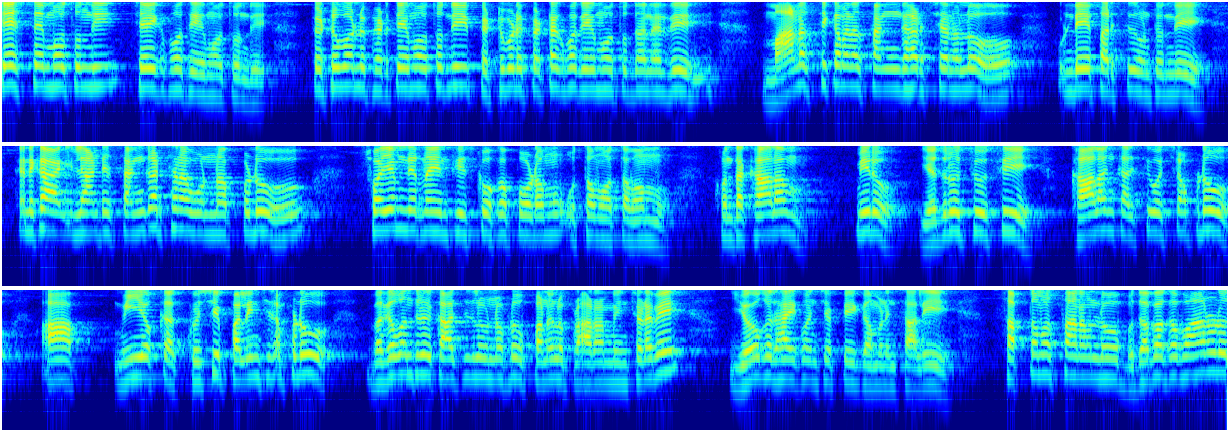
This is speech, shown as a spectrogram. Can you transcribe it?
చేస్తే ఏమవుతుంది? చేయకపోతే ఏమవుతుంది? పెట్టుబడులు పెడితే ఏమవుతుంది? పెట్టుబడి పెట్టకపోతే ఏమవుతుంది అనేది మానసికమైన సంఘర్షణలో ఉండే పరిస్థితి ఉంటుంది. కనుక ఇలాంటి సంఘర్షణ ఉన్నప్పుడు స్వయం నిర్ణయం తీసుకోకపోవడము ఉత్తమోత్తమము కొంతకాలం మీరు ఎదురు చూసి కాలం కలిసి వచ్చినప్పుడు ఆ మీ యొక్క కృషి ఫలించినప్పుడు భగవంతుడి కాశీలో ఉన్నప్పుడు పనులు ప్రారంభించడమే యోగదాయకం అని చెప్పి గమనించాలి. సప్తమ స్థానంలో బుధ భగవానుడు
